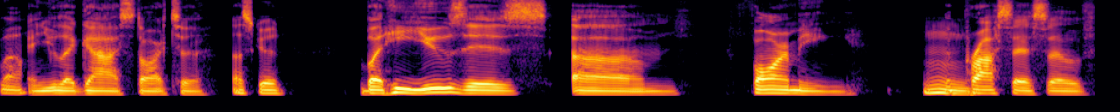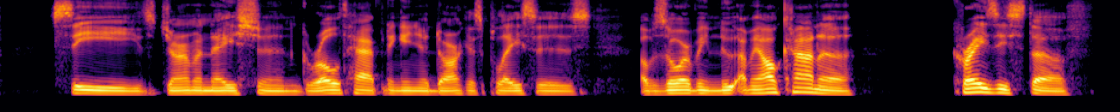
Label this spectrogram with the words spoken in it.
Wow. and you let God start to. that's good. But he uses um, farming the Mm, process of seeds, germination, growth happening in your darkest places, absorbing new I mean all kind of crazy stuff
